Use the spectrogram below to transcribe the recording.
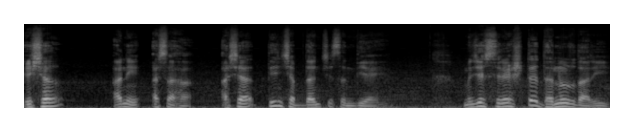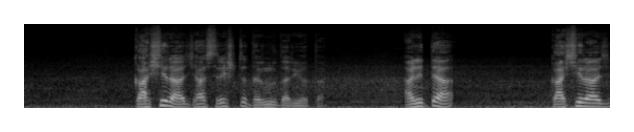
इश आणि असह अशा तीन शब्दांची संधी आहे. म्हणजे श्रेष्ठ धनुर्धारी. काशीराज हा श्रेष्ठ धनुर्धारी होता. आणि त्या काशीराज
